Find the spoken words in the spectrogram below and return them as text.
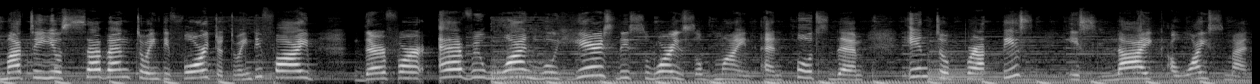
Matthew 7, 24 to 25. Therefore, everyone who hears these words of mine and puts them into practice is like a wise man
